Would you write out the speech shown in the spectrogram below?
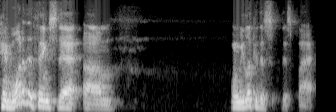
And one of the things that um, when we look at this this plaque,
